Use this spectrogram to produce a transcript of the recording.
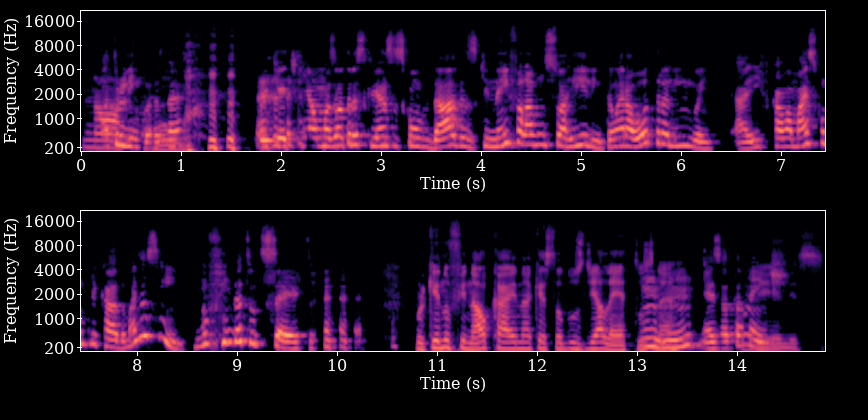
Nossa. Quatro línguas, né? Porque tinha umas outras crianças convidadas que nem falavam Swahili, então era outra língua. Aí ficava mais complicado. Mas assim, no fim dá tudo certo. Porque no final cai na questão dos dialetos, né? uhum, né? Exatamente. Deles.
